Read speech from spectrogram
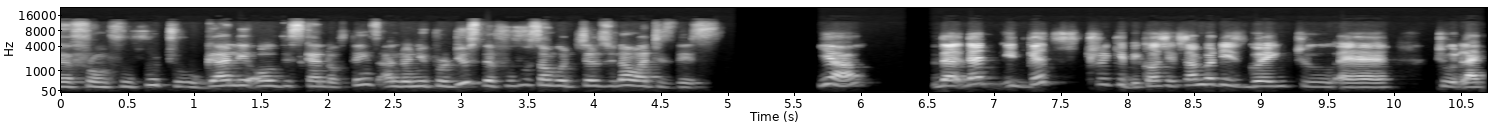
uh, from fufu to ugali, all these kind of things. And when you produce the fufu, somebody tells you, now what is this? yeah. That that it gets tricky because if somebody is going to uh to like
